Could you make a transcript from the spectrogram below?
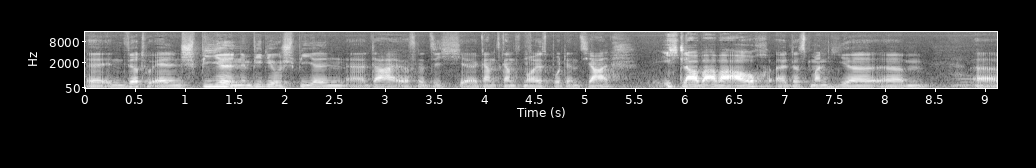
äh, in virtuellen Spielen, in Videospielen, da eröffnet sich ganz, ganz neues Potenzial. Ich glaube aber auch, dass man hier ähm, äh,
